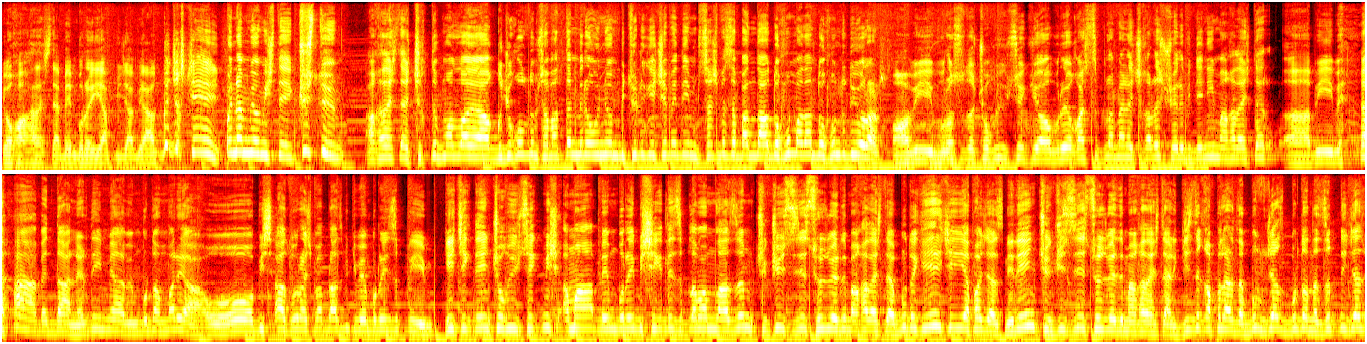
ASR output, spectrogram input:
Yok arkadaşlar ben burayı yapmayacağım ya. Gıcık şey. Oynamıyorum işte. Küstüm. Arkadaşlar çıktım vallahi ya. Gıcık oldum. Sabahtan beri oynuyorum. Bir türlü geçemedim. Saçma sapan daha dokunmadan dokundu diyorlar. Abi burası da çok yüksek ya. Buraya kaç zıplamayla çıkarız. Şöyle bir deneyeyim arkadaşlar. Abi ben daha neredeyim ya? Ben buradan var ya. Oo bir saat uğraşmam lazım ki ben burayı zıplayayım. Gerçekten çok yüksekmiş ama ben burayı bir şekilde zıplamam lazım. Çünkü size söz verdim arkadaşlar. Buradaki her şeyi yapacağız. Neden? Çünkü size söz verdim arkadaşlar. Gizli kapılarda bulacağız. Buradan da zıplayacağız.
